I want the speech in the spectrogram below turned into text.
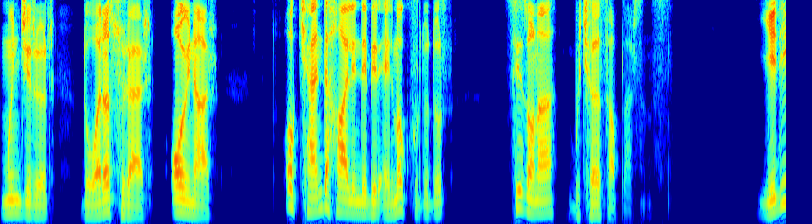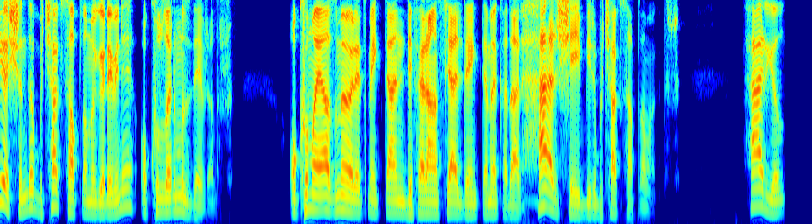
mıncırır, duvara sürer, oynar. O kendi halinde bir elma kurdudur. Siz ona bıçağı saplarsınız. 7 yaşında bıçak saplama görevini okullarımız devralır. Okuma yazma öğretmekten diferansiyel denkleme kadar her şey bir bıçak saplamaktır. Her yıl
